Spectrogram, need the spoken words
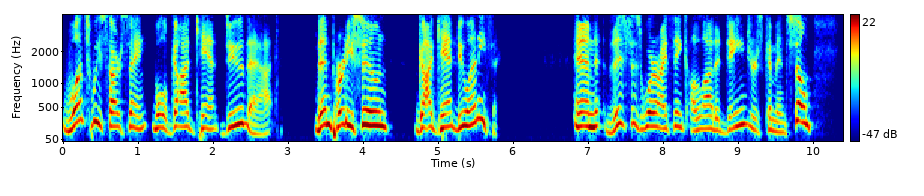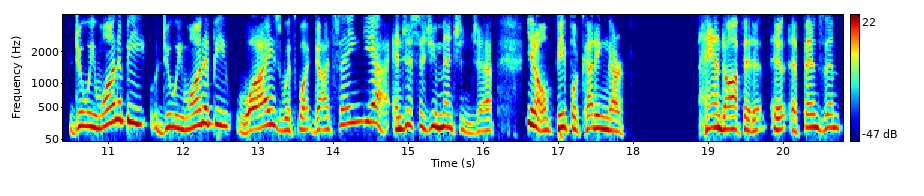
Once we start saying, well, God can't do that, then pretty soon God can't do anything. And this is where I think a lot of dangers come in. So do we want to be, do we want to be wise with what God's saying? Yeah. And just as you mentioned, Jeff, you know, people cutting their hand off, it, it offends them.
